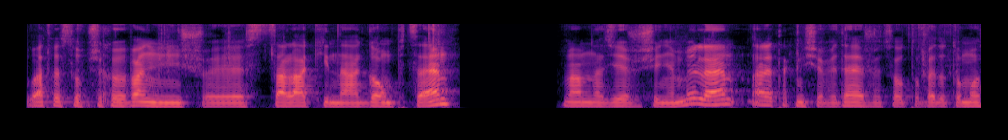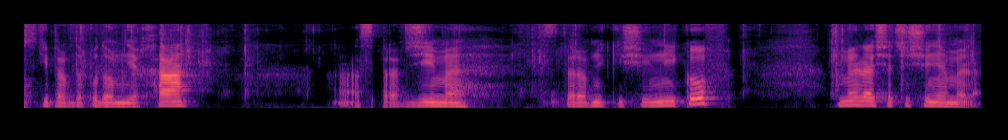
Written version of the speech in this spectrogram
Łatwe są w przechowywaniu niż yy, scalaki na gąbce. Mam nadzieję, że się nie mylę, ale tak mi się wydaje, że są to będą to mostki prawdopodobnie H. A sprawdzimy sterowniki silników. Mylę się czy się nie mylę,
